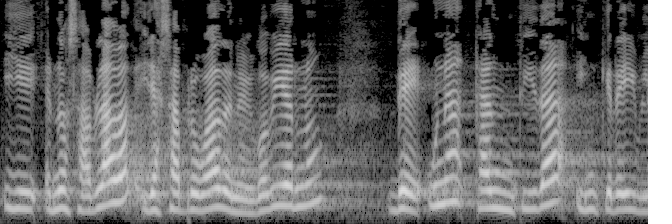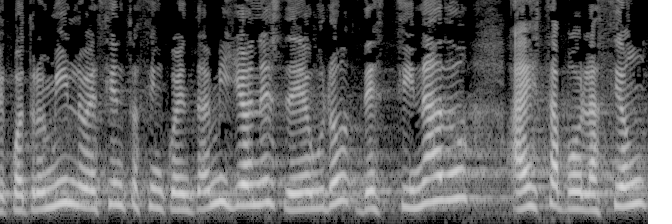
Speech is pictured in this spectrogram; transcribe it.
y nos hablaba, y ya se ha aprobado en el Gobierno, de una cantidad increíble, 4.950 millones de euros destinados a esta población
